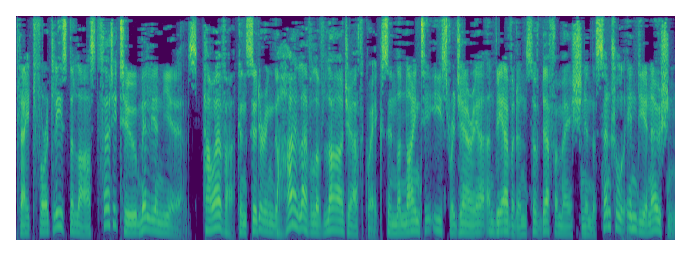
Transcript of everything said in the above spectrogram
plate for at least the last 32 million years. However, considering the high level of large earthquakes in the 90 East Ridge area and the evidence of deformation in the central Indian Ocean,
